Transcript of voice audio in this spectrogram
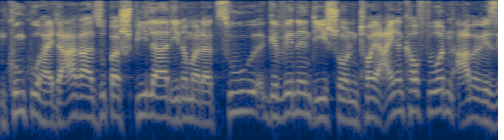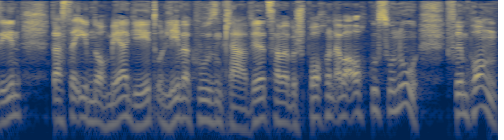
und Kunku Haidara, super Spieler, die nochmal dazu gewinnen, die schon teuer eingekauft wurden. Aber wir sehen, dass da eben noch mehr geht. Und Leverkusen, klar, Wirtz haben wir besprochen. Aber auch Gusunu, Frimpong,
